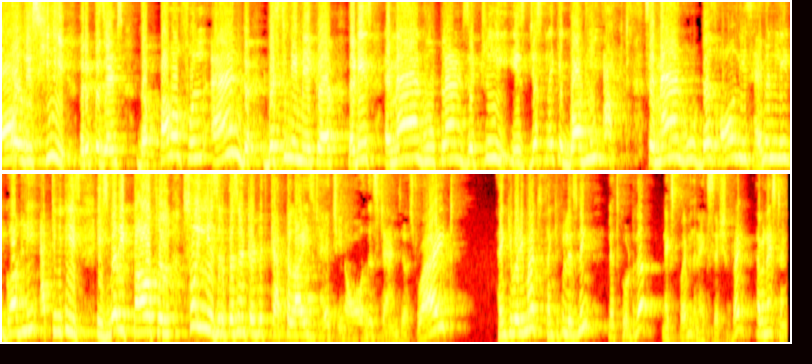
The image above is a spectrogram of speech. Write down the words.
all this he represents the powerful and destiny maker that is a man who plants a tree is just like a godly act so a man who does all these heavenly, godly activities is very powerful. So he is represented with capitalized H in all the stanzas, right? Thank you very much. Thank you for listening. Let's go to the next poem in the next session, right? Have a nice time.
